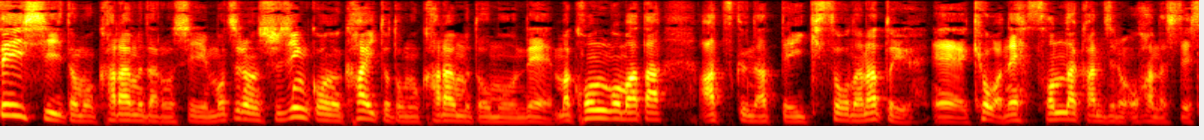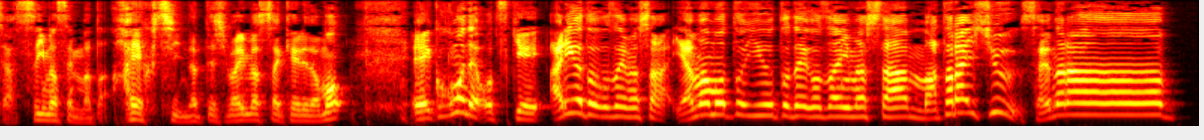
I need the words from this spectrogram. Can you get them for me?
ステイシーとも絡むだろうし、もちろん主人公のカイトとも絡むと思うんで、まあ、今後また熱くなっていきそうだなという、えー、今日はね、そんな感じのお話でした。すいません、また早口になってしまいましたけれども、えー、ここまでお付き合いありがとうございました。山本優斗でございました。また来週さよなら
